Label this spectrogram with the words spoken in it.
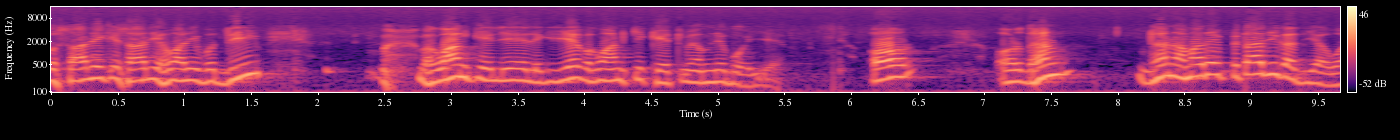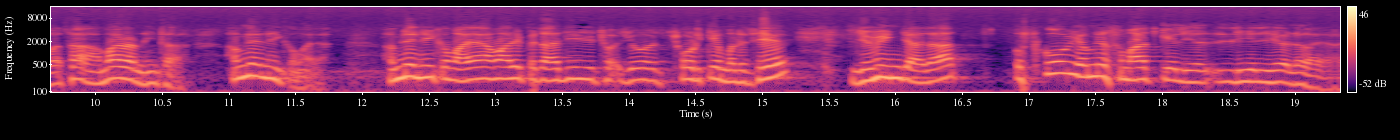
वो सारे की सारी हमारी बुद्धि भगवान के लिए लगी है, भगवान के खेत में हमने बोई है। और और धन धन हमारे पिताजी का दिया हुआ था हमारा नहीं था हमने नहीं कमाया। हमने नहीं कमाया हमारे पिताजी जो जो छोड़ के मरे थे ज़मीन जायदाद उसको भी हमने समाज के लिए लिए लिए लगाया।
